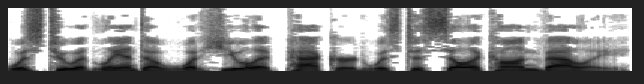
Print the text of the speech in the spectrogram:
was to Atlanta what Hewlett-Packard was to Silicon Valley.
